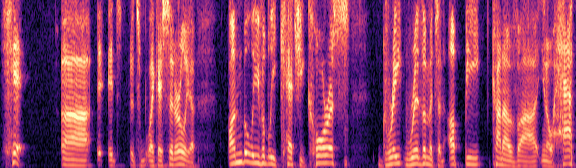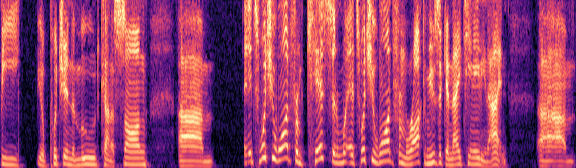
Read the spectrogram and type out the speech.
hit. Uh, it's it's like I said earlier, unbelievably catchy chorus great rhythm. It's an upbeat kind of uh, you know happy, you know, put you in the mood kind of song. Um, it's what you want from Kiss, and it's what you want from rock music in 1989. Um,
